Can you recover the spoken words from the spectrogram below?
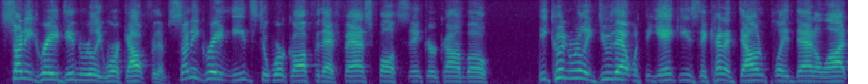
Sonny Gray didn't really work out for them. Sonny Gray needs to work off of that fastball sinker combo. He couldn't really do that with the Yankees. They kind of downplayed that a lot.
